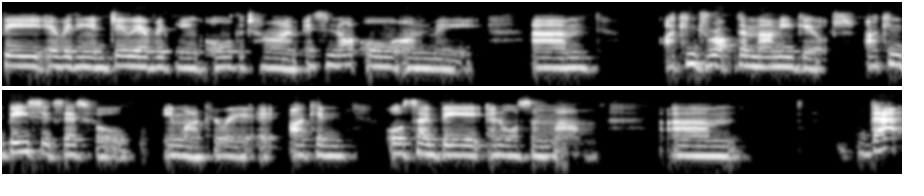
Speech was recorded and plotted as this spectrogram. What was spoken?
be everything and do everything all the time. It's not all on me. Um, I can drop the mummy guilt. I can be successful in my career. I can also be an awesome mum. Um, that,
